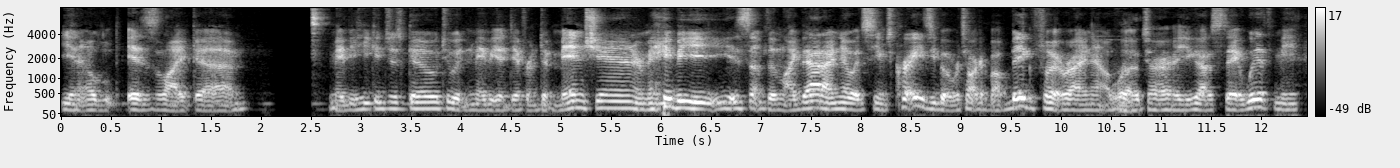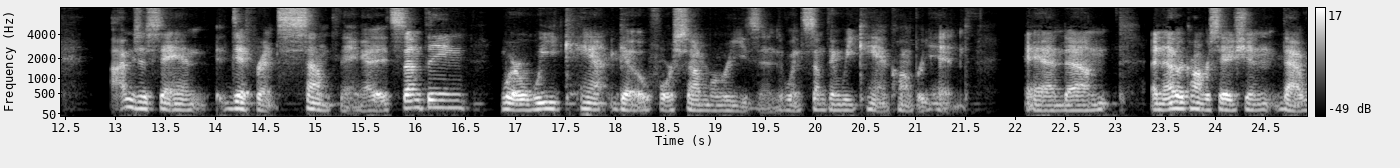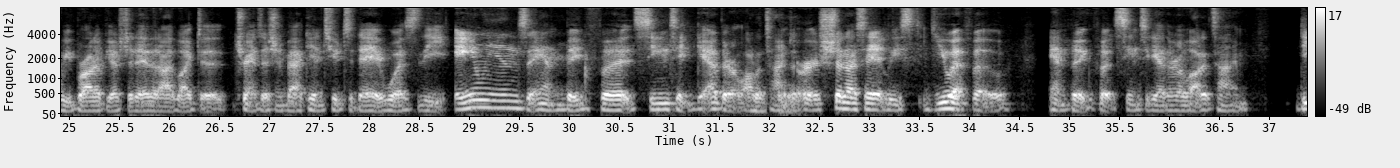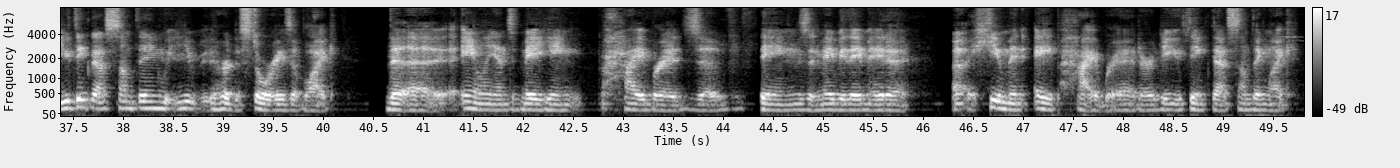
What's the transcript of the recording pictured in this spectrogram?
you know, is like, uh, maybe he could just go to it, maybe a different dimension, or maybe something like that. I know it seems crazy, but we're talking about Bigfoot right now, Right. folks. All right, you got to stay with me. I'm just saying different something. It's something where we can't go for some reason, when something we can't comprehend. And um, another conversation that we brought up yesterday that I'd like to transition back into today was the aliens and Bigfoot seen together a lot of times, or should I say at least UFO and Bigfoot seen together a lot of time. Do you think that's something you heard the stories of like the uh, aliens making hybrids of things, and maybe they made a, a human ape hybrid, or do you think that's something like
